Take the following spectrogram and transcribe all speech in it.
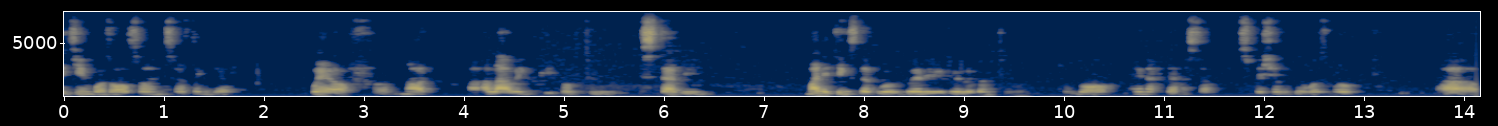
regime was also inserting their way of not allowing people to study many things that were very relevant to, to law in Afghanistan. Especially, there was no uh,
